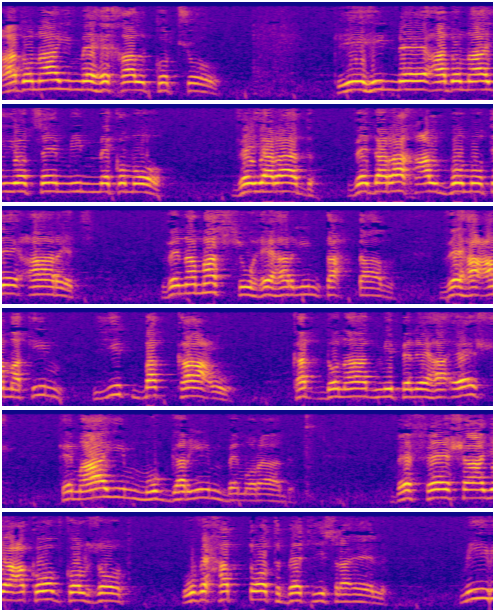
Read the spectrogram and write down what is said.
אדוני מהיכל קודשו. כי הנה אדוני יוצא ממקומו, וירד, ודרך על במותי ארץ, ונמסו ההרים תחתיו, והעמקים יתבקעו, כדונד מפני האש, כמים מוגרים במורד. בפשע יעקב כל זאת, ובחטות בית ישראל. מי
